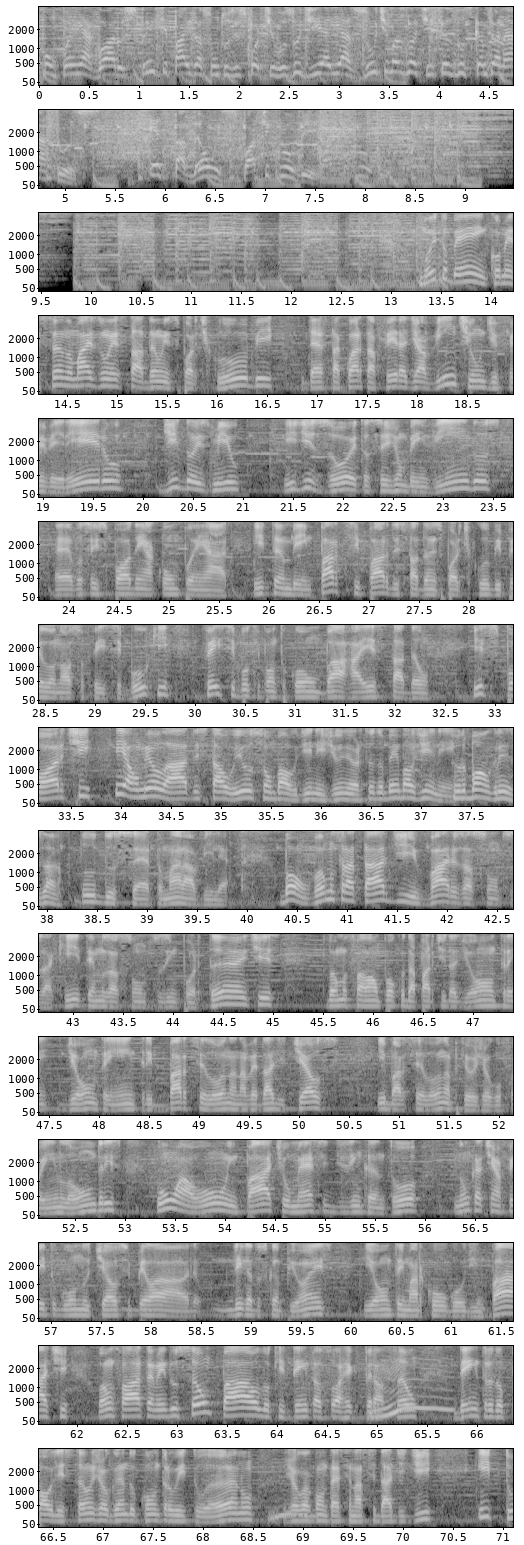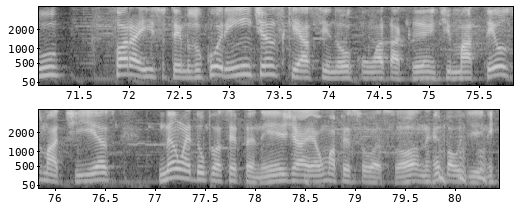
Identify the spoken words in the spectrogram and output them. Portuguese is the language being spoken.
Acompanhe agora os principais assuntos esportivos do dia e as últimas notícias dos campeonatos. Estadão Esporte Clube. Muito bem, começando mais um Estadão Esporte Clube desta quarta-feira, dia 21 de fevereiro de 2018. Sejam bem-vindos. É, vocês podem acompanhar e também participar do Estadão Esporte Clube pelo nosso Facebook, facebook.com/barra Estadão Esporte. E ao meu lado está o Wilson Baldini Júnior. Tudo bem, Baldini? Tudo bom, Grisa? Tudo certo, maravilha. Bom, vamos tratar de vários assuntos aqui. Temos assuntos importantes. Vamos falar um pouco da partida de ontem, de ontem entre Barcelona, na verdade Chelsea e Barcelona, porque o jogo foi em Londres. Um a um, empate. O Messi desencantou. Nunca tinha feito gol no Chelsea pela Liga dos Campeões e ontem marcou o gol de empate. Vamos falar também do São Paulo que tenta a sua recuperação. Hum dentro do Paulistão, jogando contra o Ituano. Hum. O jogo acontece na cidade de Itu. Fora isso, temos o Corinthians, que assinou com o atacante Matheus Matias. Não é dupla sertaneja, é uma pessoa só, né, Baldini?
